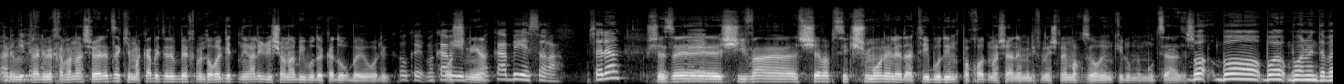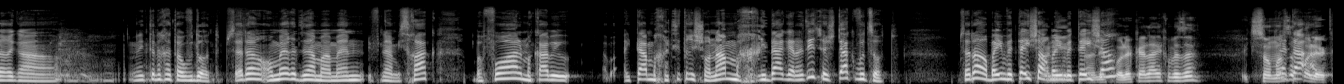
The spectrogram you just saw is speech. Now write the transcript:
אני אני. בכוונה שואל את זה, כי מכבי תל אביב מדורגת נראה לי ראשונה בעיבודי כדור ביורוליג. אוקיי, או מכבי עשרה, בסדר? שזה שבעה, 7.8 לדעתי עיבודים פחות מה שהיה להם לפני שני מחזורים, כאילו ממוצע. בוא נדבר רגע, אני אתן לך את העובדות, בסדר? אומר את זה המאמן לפני המשחק, בפועל מכבי הייתה מחצית ראשונה מחרידה הגנתית של שתי הקבוצות. בסדר? 49, 49. אני, חולק עלייך בזה? איקסון, מה זה חולק?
